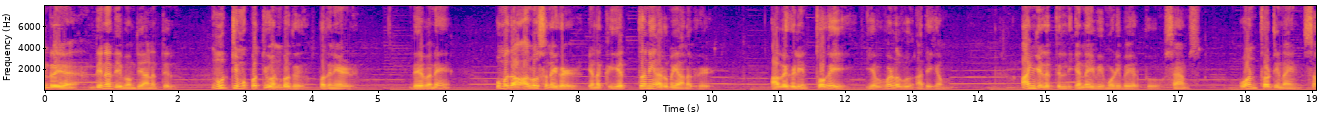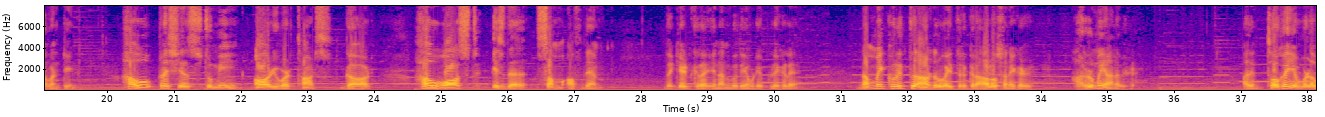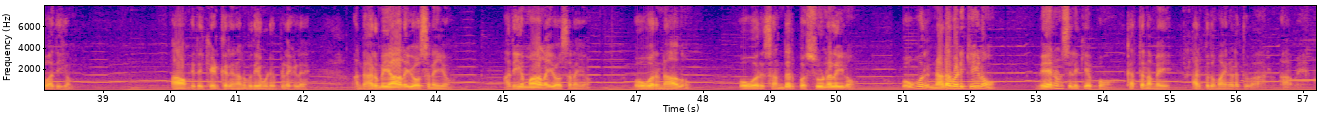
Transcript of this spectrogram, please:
இன்றைய தின தீபம் தியானத்தில் நூற்றி முப்பத்தி ஒன்பது பதினேழு. தேவனே உமது ஆலோசனைகள் எனக்கு எத்தனை அருமையானவர்கள் அவைகளின் தொகை எவ்வளவு அதிகம்? ஆங்கிலத்தில் என்ஐவி மொழிபெயர்ப்பு Psalms one thirty nine seventeen how precious to me are your thoughts God how vast is the sum of them இதை கேட்கிற என் அன்பு தேவனுடைய பிள்ளைகளே நம்மை குறித்து ஆண்டவர் வைத்திருக்கிற ஆலோசனைகள் அருமையானவைகள். அதன் தொகை எவ்வளவு அதிகம்? ஆம் இதை கேட்கிற என் அன்பு தேவனுடைய பிள்ளைகளை அந்த அருமையான யோசனையும் அதிகமான யோசனையும் ஒவ்வொரு நாளும் ஒவ்வொரு சந்தர்ப்ப சூழ்நிலையிலும் ஒவ்வொரு நடவடிக்கையிலும் வேணும்னு சொல்லி கேட்போம். கத்த நம்மை அற்புதமாய் நடத்துவார். ஆமே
